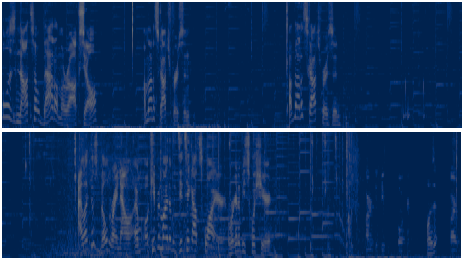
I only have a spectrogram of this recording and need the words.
Label is not so bad on the rocks, y'all. I'm not a Scotch person. I'm not a Scotch person. I like this build right now. Um, keep in mind that we did take out Squire. We're going to be squishier. Barbecue four. Was it? Barbecue.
